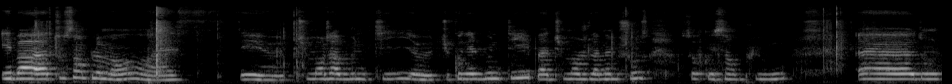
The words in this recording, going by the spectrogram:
Et bah tout simplement, c'est euh, tu manges un bounty, tu connais le bounty, bah tu manges la même chose, sauf que c'est en plus mou. Euh, donc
